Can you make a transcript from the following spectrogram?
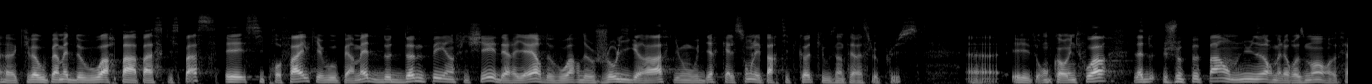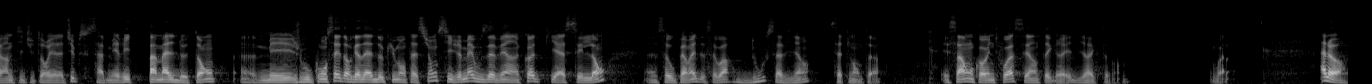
euh, qui va vous permettre de voir pas à pas ce qui se passe, et cprofile qui va vous permettre de dumper un fichier et derrière de voir de jolis graphes qui vont vous dire quelles sont les parties de code qui vous intéressent le plus. Euh, et encore une fois, je ne peux pas en une heure malheureusement faire un petit tutoriel là-dessus parce que ça mérite pas mal de temps, euh, mais je vous conseille de regarder la documentation. Si jamais vous avez un code qui est assez lent, ça vous permet de savoir d'où ça vient, cette lenteur. Et ça, encore une fois, c'est intégré directement. Voilà. Alors,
